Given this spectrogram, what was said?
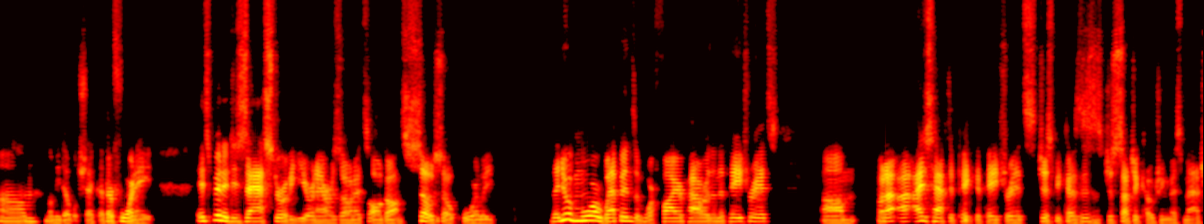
Um, let me double check that. They're four and eight. It's been a disaster of a year in Arizona. It's all gone so so poorly. They do have more weapons and more firepower than the Patriots. Um, but I, I just have to pick the Patriots just because this is just such a coaching mismatch.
